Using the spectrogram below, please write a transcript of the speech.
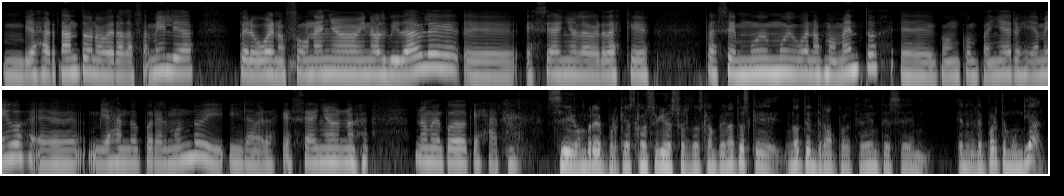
viajar tanto, no ver a la familia. Pero bueno, fue un año inolvidable. Eh, ese año la verdad es que pasé muy, muy buenos momentos eh, con compañeros y amigos viajando por el mundo y, la verdad es que ese año no, no me puedo quejar. Sí, hombre, porque has conseguido esos dos campeonatos que no tendrán precedentes en, en el deporte mundial.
